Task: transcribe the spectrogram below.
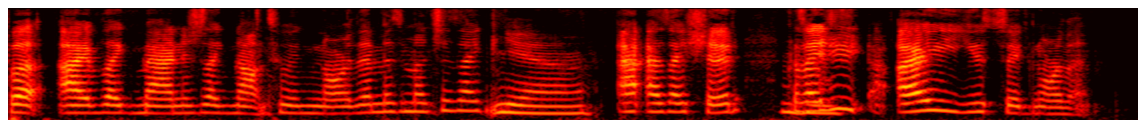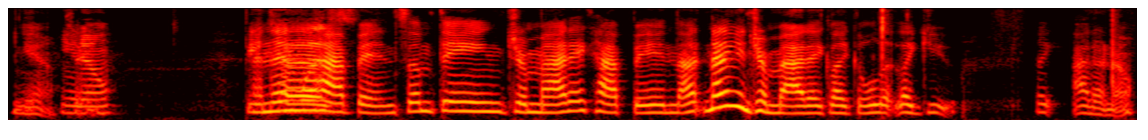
But I've like managed like not to ignore them as much as I can, yeah. a- as I should because I Mhm. do I used to ignore them, yeah. you same. know. And then what Because- happened? Something dramatic happened. Not not even dramatic. Like a like you, like I don't know.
